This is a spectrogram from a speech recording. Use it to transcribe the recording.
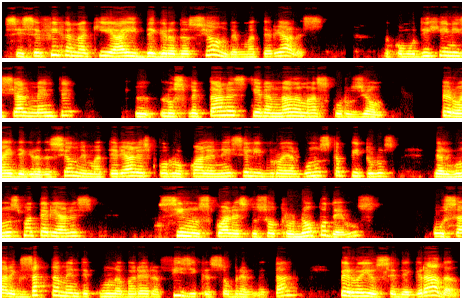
Si se fijan aquí hay degradación de materiales. Como dije inicialmente, los metales tienen nada más corrosión, pero hay degradación de materiales, por lo cual en ese libro hay algunos capítulos de algunos materiales sin los cuales nosotros no podemos usar exactamente como una barrera física sobre el metal, pero ellos se degradan.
